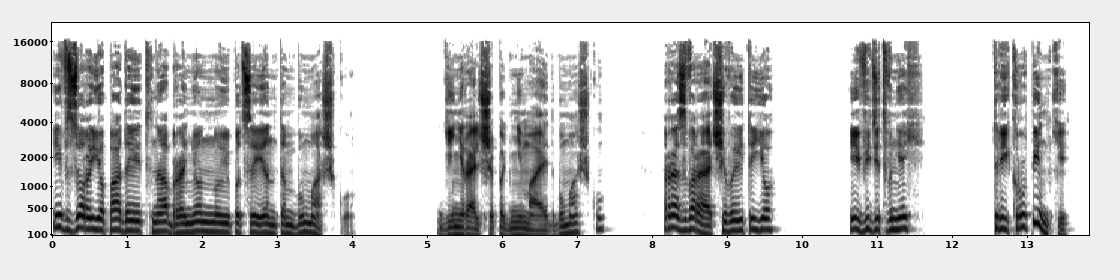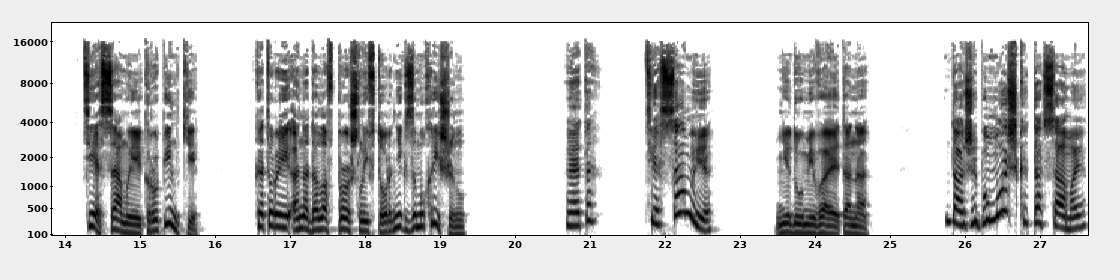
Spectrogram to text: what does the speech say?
и взор ее падает на оброненную пациентом бумажку. Генеральша поднимает бумажку, разворачивает ее и видит в ней три крупинки, те самые крупинки, которые она дала в прошлый вторник за Мухришину. «Это те самые?» — недоумевает она. «Даже бумажка та самая.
